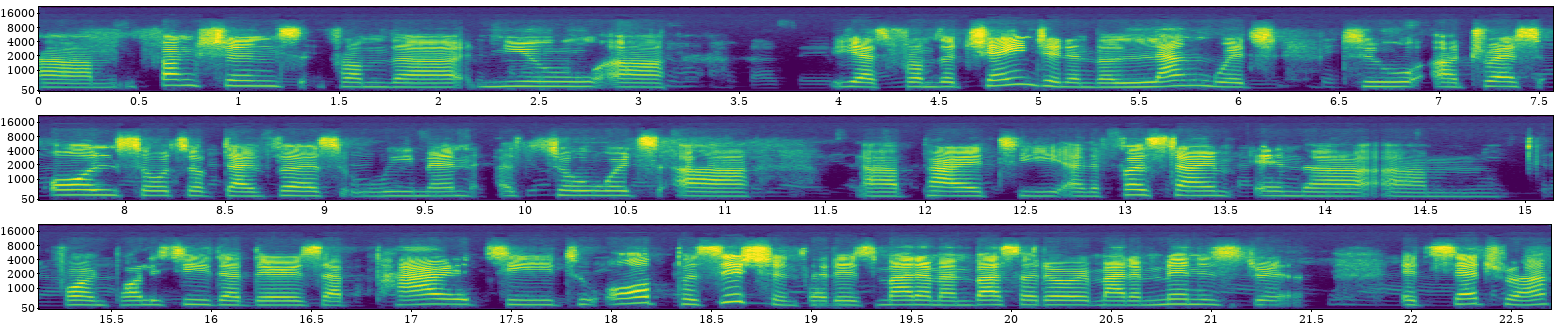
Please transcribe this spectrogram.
um, functions from the new uh, yes, from the changing in the language to address all sorts of diverse women towards uh, uh, parity and the first time in the um, foreign policy that there is a parity to all positions, that is Madam Ambassador, Madam Minister, etc.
